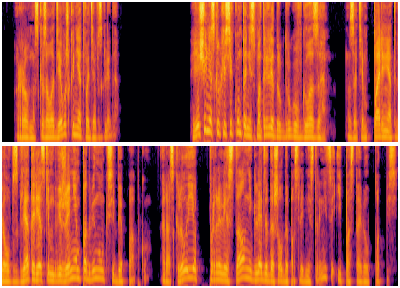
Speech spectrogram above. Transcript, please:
— ровно сказала девушка, не отводя взгляда. Еще несколько секунд они смотрели друг другу в глаза. Затем парень отвел взгляд и резким движением подвинул к себе папку. Раскрыл ее, пролистал, не глядя, дошел до последней страницы и поставил подпись.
